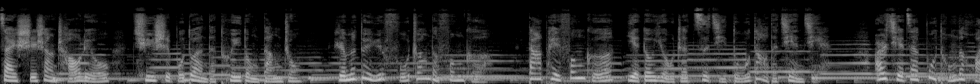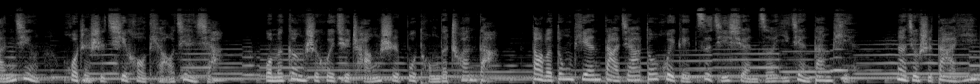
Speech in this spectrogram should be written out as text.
在时尚潮流趋势不断的推动当中，人们对于服装的风格、搭配风格也都有着自己独到的见解。而且在不同的环境或者是气候条件下，我们更是会去尝试不同的穿搭。到了冬天，大家都会给自己选择一件单品，那就是大衣。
